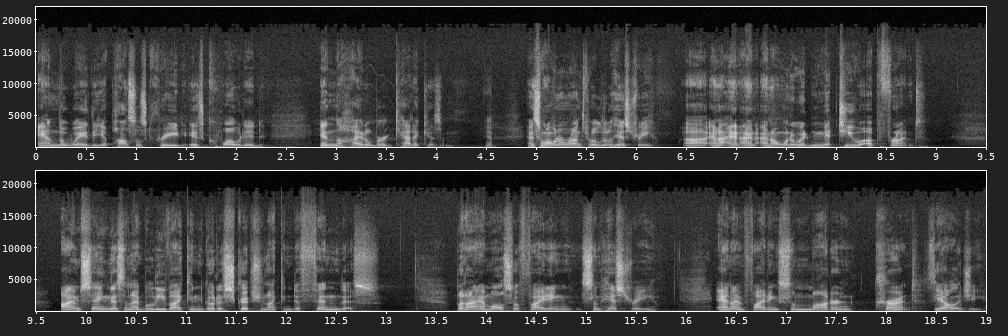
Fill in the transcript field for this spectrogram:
and the way the Apostles' Creed is quoted in the Heidelberg Catechism. Yep. And so I want to run through a little history, uh, and, I, and, I, and I want to admit to you up front I'm saying this, and I believe I can go to Scripture and I can defend this. But I am also fighting some history, and I'm fighting some modern current theology.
